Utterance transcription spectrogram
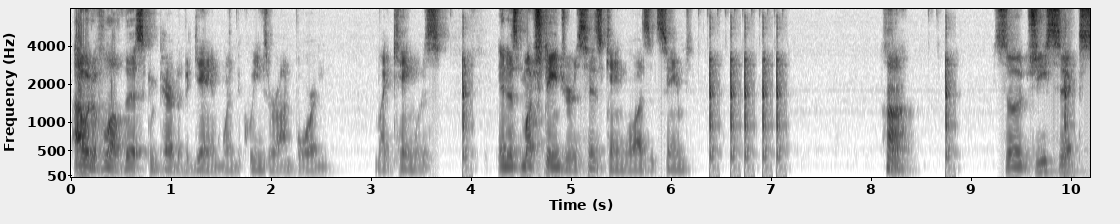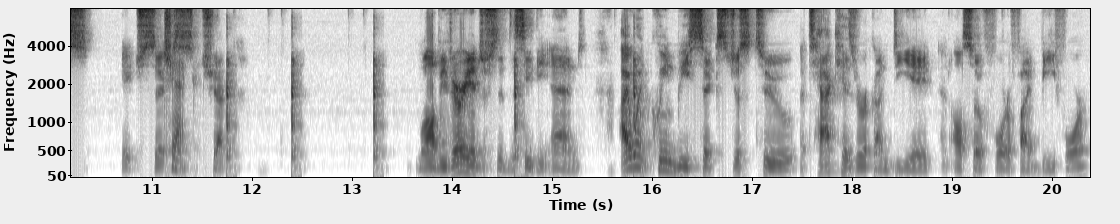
I would have loved this compared to the game when the queens were on board and my king was in as much danger as his king was, it seemed. Huh. So g6, h6, Check. check. Well, I'll be very interested to see the end. I went queen b6 just to attack his rook on d8 and also fortify b4.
